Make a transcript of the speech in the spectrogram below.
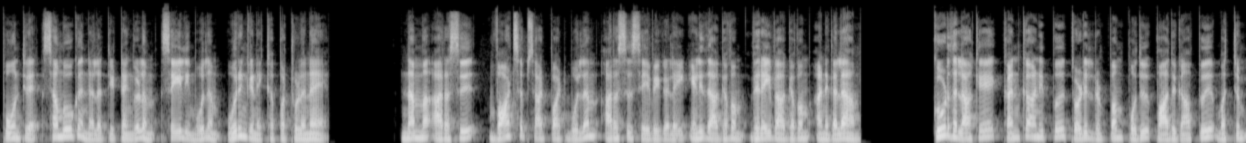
போன்ற சமூக நலத்திட்டங்களும் செயலி மூலம் ஒருங்கிணைக்கப்பட்டுள்ளன. நம்ம அரசு வாட்ஸ்அப் சாட்பாட் மூலம் அரசு சேவைகளை எளிதாகவும் விரைவாகவும் அணுகலாம். கூடுதலாக கண்காணிப்பு தொழில்நுட்பம் பொது பாதுகாப்பு மற்றும்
